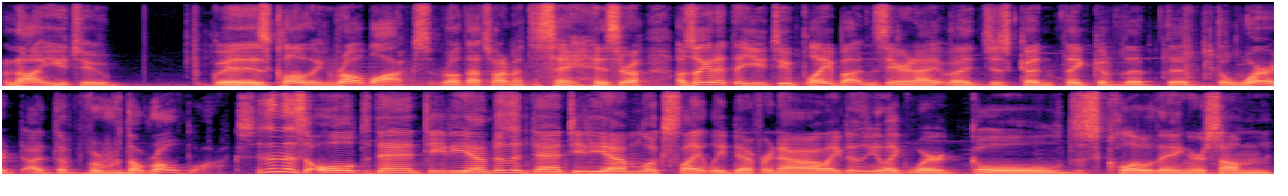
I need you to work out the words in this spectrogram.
not YouTube is clothing. Roblox. Ro that's what I meant to say. Is I was looking at the YouTube play buttons here, and I, I just couldn't think of the the, the word. Uh, the the Roblox. Isn't this old Dan TDM? Doesn't Dan TDM look slightly different now? Like, doesn't he like wear gold's clothing or some?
